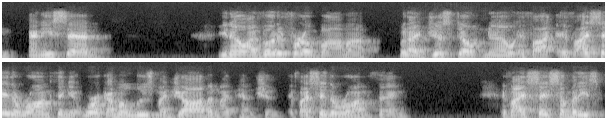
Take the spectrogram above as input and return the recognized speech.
and he said, "You know, I voted for Obama but I just don't know if I if I say the wrong thing at work, I'm going to lose my job and my pension. If I say the wrong thing, if I say somebody's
